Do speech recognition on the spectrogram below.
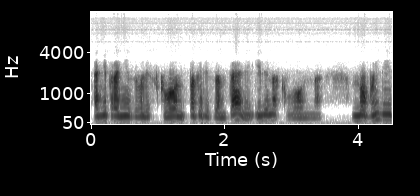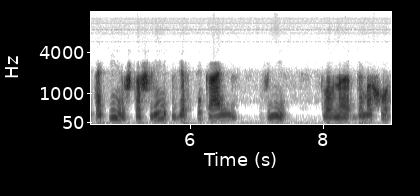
Они пронизывали склон по горизонтали или наклонно, но были и такие, что шли вертикально, вниз, словно дымоход,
